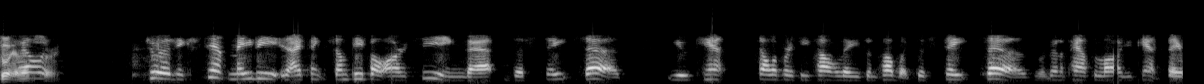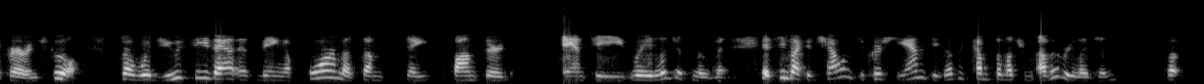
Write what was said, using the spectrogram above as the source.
Go ahead. Well, I'm sorry. To an extent, maybe I think some people are seeing that the state says you can't celebrate these holidays in public. The state says we're going to pass a law you can't say a prayer in school. So would you see that as being a form of some state sponsored anti-religious movement. It seems like the challenge to Christianity doesn't come so much from other religions, but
